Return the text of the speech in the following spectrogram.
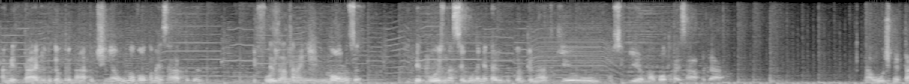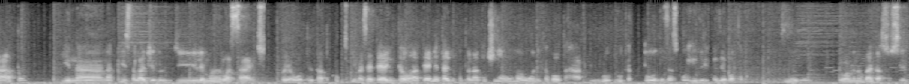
a metade do campeonato tinha uma volta mais rápida e foi Exatamente. em Monza. E depois, na segunda metade do campeonato, que eu conseguia uma volta mais rápida na última etapa e na, na pista lá de, de Le Mans, La Site foi a outra etapa que eu consegui. Mas até então, até metade do campeonato, eu tinha uma única volta rápida. O Loduca, todas as corridas, ele fazia volta rápida. Meu Deus, o homem não vai dar sossego.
